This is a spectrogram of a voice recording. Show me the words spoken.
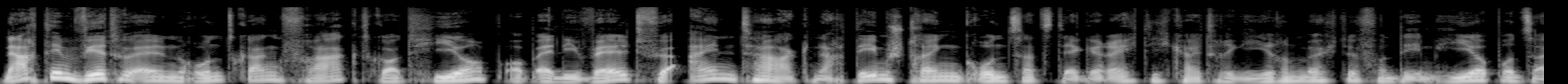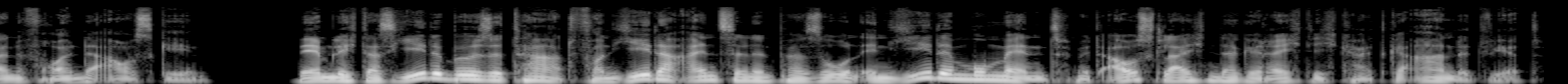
Nach dem virtuellen Rundgang fragt Gott Hiob, ob er die Welt für einen Tag nach dem strengen Grundsatz der Gerechtigkeit regieren möchte, von dem Hiob und seine Freunde ausgehen nämlich dass jede böse Tat von jeder einzelnen Person in jedem Moment mit ausgleichender Gerechtigkeit geahndet wird.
